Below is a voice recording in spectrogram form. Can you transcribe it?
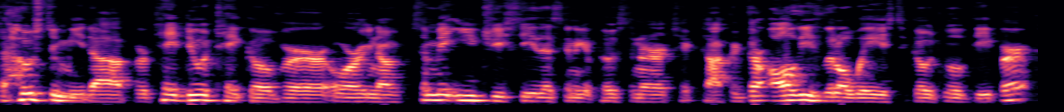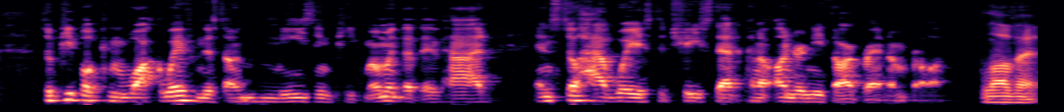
to host a meetup or do a takeover or you know submit UGC that's going to get posted on our TikTok. Like there are all these little ways to go a little deeper, so people can walk away from this amazing peak moment that they've had and still have ways to chase that kind of underneath our brand umbrella. Love it,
